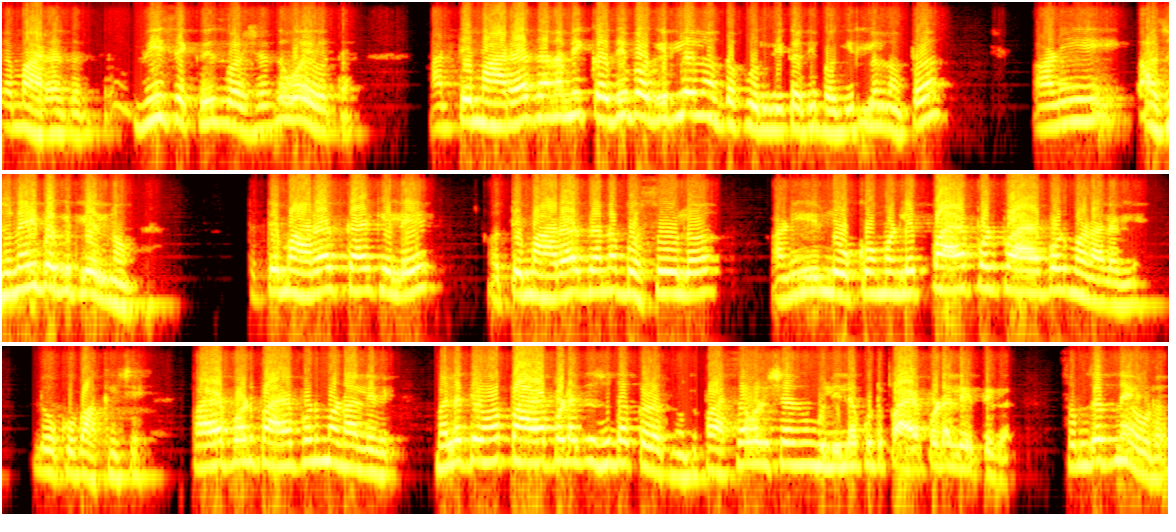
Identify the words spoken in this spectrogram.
त्या महाराजांचं. वीस एकवीस वर्षाचं वय होतं. आणि ते महाराजांना मी कधी बघितलं नव्हतं पूर्वी कधी बघितलं नव्हतं. आणि अजूनही बघितलेलं नव्हतं. तर ते महाराज काय केले? ते महाराजांना बसवलं आणि लोक म्हणले पायापड पायापड म्हणायला लागले लोक बाकीचे. पायापड पायापड म्हणाले. मला तेव्हा पाया पडायचं सुद्धा कळत नव्हतं. पाच सहा वर्षांच्या मुलीला कुठे पाया पडायला येते का? समजत नाही एवढं.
